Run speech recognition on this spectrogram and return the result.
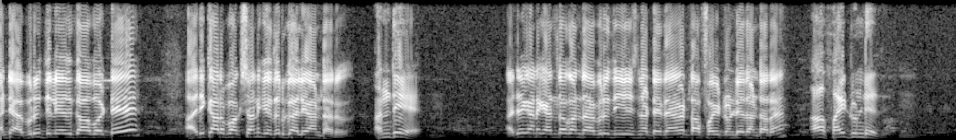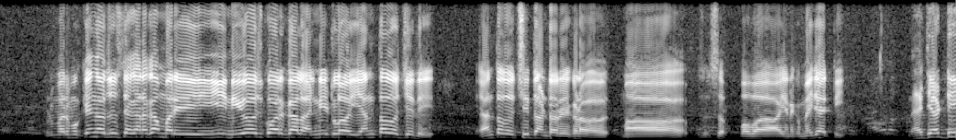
అంటే అభివృద్ధి లేదు కాబట్టి అధికార పక్షానికి ఎదురుగాలి అంటారు. అంతే. అదే కనుక ఎంతో కొంత అభివృద్ధి చేసినట్టయితే కనుక టఫ్ ఫైట్ ఉండేది అంటారా? ఆ ఫైట్ ఉండేది. ఇప్పుడు మరి ముఖ్యంగా చూస్తే కనుక మరి ఈ నియోజకవర్గాలు అన్నింటిలో ఎంత వచ్చేది? ఎంత వచ్చింది అంటారు ఇక్కడ మా ఆయనకు మెజార్టీ? మెజార్టీ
